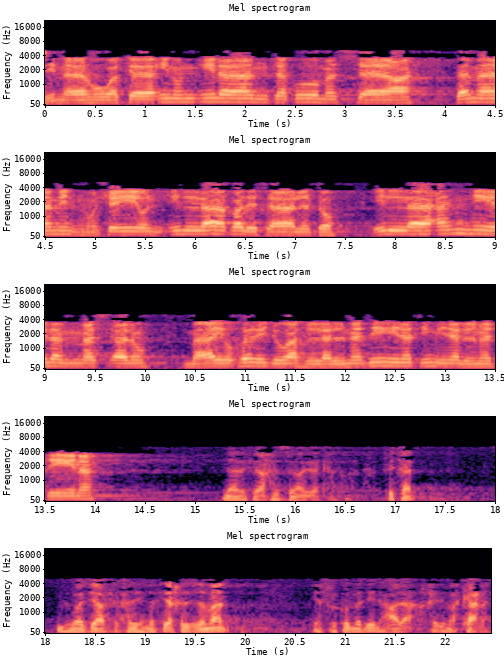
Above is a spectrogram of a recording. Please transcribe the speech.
بما هو كائن إلى أن تقوم الساعة فما منه شيء إلا قد سألته إلا أني لم أسأله ما يخرج أهل المدينة من المدينة. يعني في آخر الزمان إذا كان فتن مثل ما جاء في الحديث أن في آخر الزمان يترك المدينة على خير ما كانت.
